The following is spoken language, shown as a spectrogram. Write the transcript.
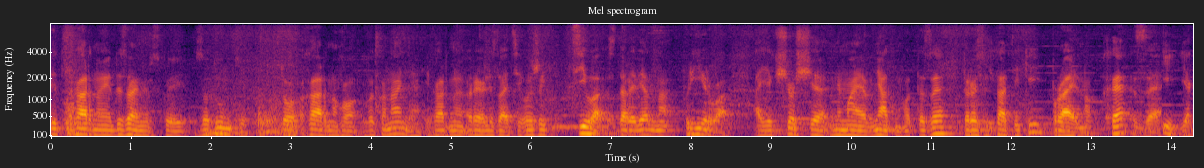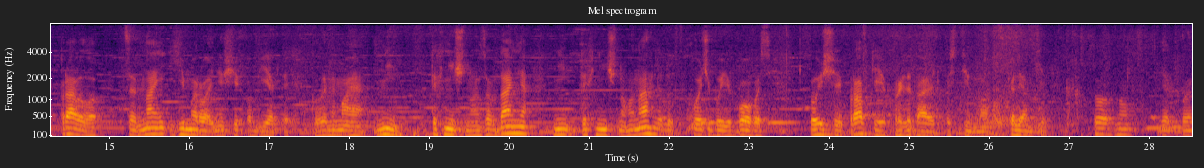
від гарної дизайнерської задумки до гарного виконання і гарної реалізації лежить ціла здоровенна прірва. А якщо ще немає внятного ТЗ, то результат який? Правильно, ХЗ. І, як правило, це найгіморойніші об'єкти, коли немає ні технічного завдання, ні технічного нагляду, хоч би якогось, коли ще правки прилітають постійно з коленки, то ну, якби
